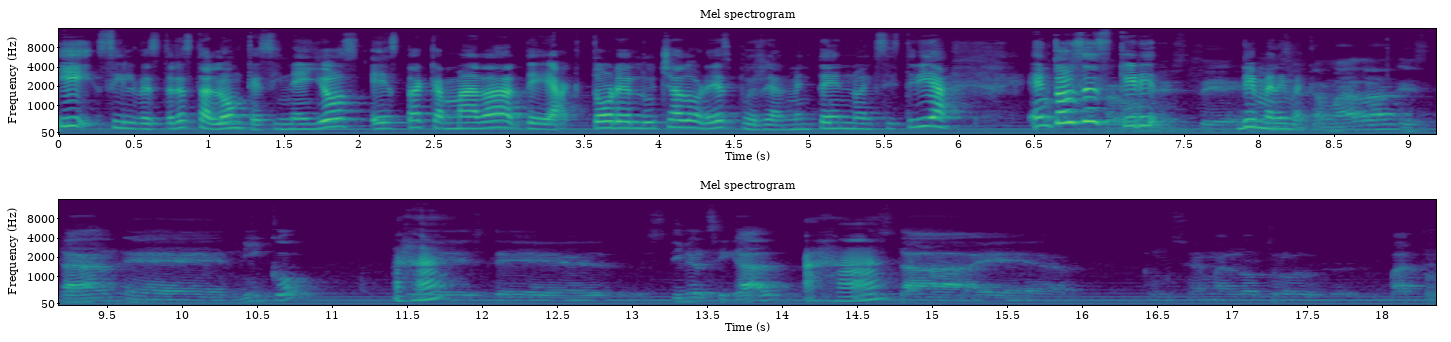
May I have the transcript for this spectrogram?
y Sylvester Stallone, que sin ellos esta camada de actores luchadores pues realmente no existiría. Entonces, Pero, este, dime, en dime. esa camada están eh, Nico, Ajá. este, Steven Seagal, Ajá. está, eh, ¿cómo se llama el otro vato?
